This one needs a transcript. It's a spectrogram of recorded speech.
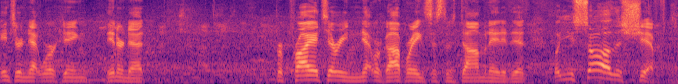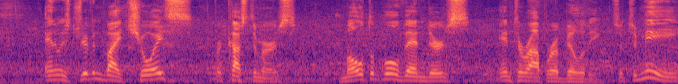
internetworking, the internet, proprietary network operating systems dominated it, but you saw the shift, and it was driven by choice for customers, multiple vendors, interoperability. So to me,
